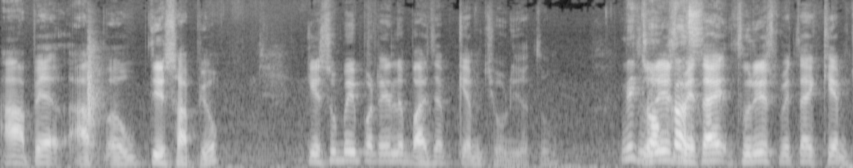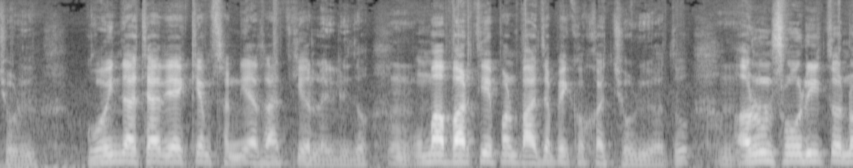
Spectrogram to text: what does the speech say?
આ આપે આપ ઉપદેશ આપ્યો. કેશુભાઈ પટેલે ભાજપ કેમ છોડ્યું હતું? સુરેશ મહેતાએ સુરેશ મહેતાએ કેમ છોડ્યું? ગોવિંદાચાર્યએ કેમ સંન્યાસ રાજકીય લઈ લીધો? ઉમા ભારતીએ પણ ભાજપ એક વખત છોડ્યું હતું. અરુણ સોરી તો ન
